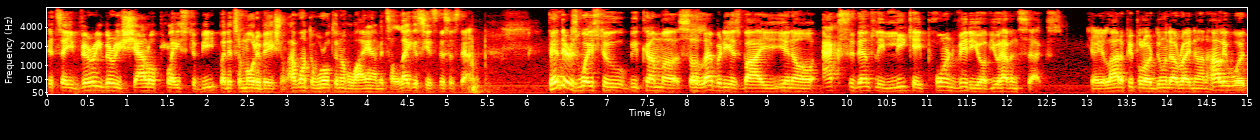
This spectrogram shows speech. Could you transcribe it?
It's a very, very shallow place to be, but it's a motivation. I want the world to know who I am. It's a legacy. It's this, it's that. Then there's ways to become a celebrity is by, you know, accidentally leak a porn video of you having sex. Okay, a lot of people are doing that right now in Hollywood.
